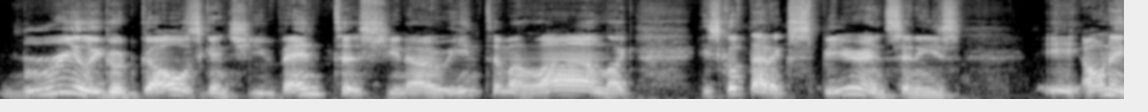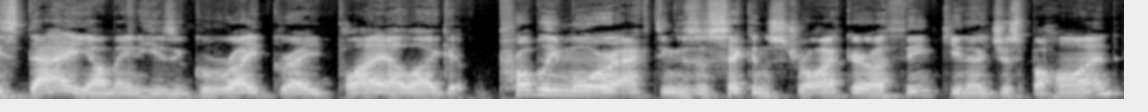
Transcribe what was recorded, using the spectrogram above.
really good goals against Juventus. You know, Inter Milan. Like he's got that experience, and he's he, on his day. I mean, he's a great, great player. Like probably more acting as a second striker. I think you know, just behind.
